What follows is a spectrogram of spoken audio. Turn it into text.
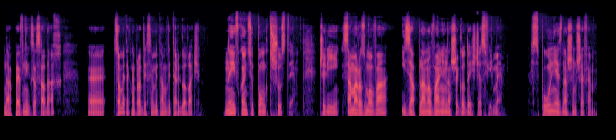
na pewnych zasadach? E, co my tak naprawdę chcemy tam wytargować? No i w końcu punkt szósty, czyli sama rozmowa i zaplanowanie naszego odejścia z firmy wspólnie z naszym szefem.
